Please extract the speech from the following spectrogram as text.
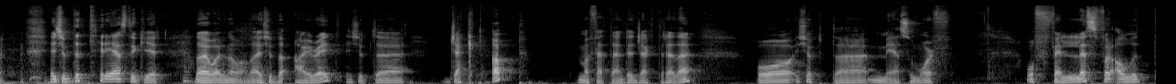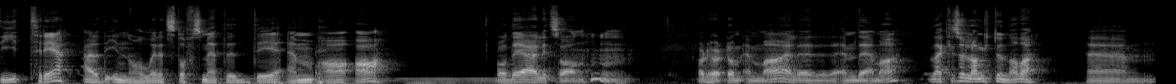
Jeg kjøpte tre stykker da jeg var i Nevada. Jeg kjøpte iRate, jeg kjøpte Jacked Up, som er fetteren til Jack 3D, og kjøpte Mesomorph. Og felles for alle de tre er at de inneholder et stoff som heter DMAA. Og det er litt sånn hmm, Har du hørt om MA eller MDMA? Det er ikke så langt unna, da. Ehm,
